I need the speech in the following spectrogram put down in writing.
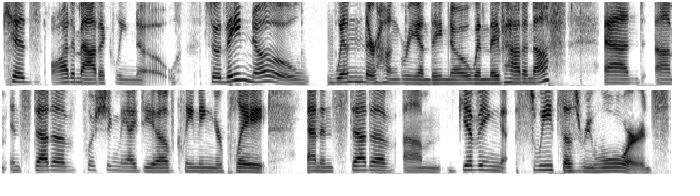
kids automatically know. So they know when they're hungry and they know when they've had enough. And um, instead of pushing the idea of cleaning your plate, and instead of um, giving sweets as rewards,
